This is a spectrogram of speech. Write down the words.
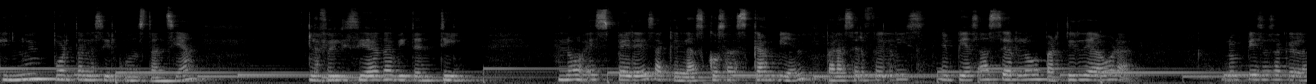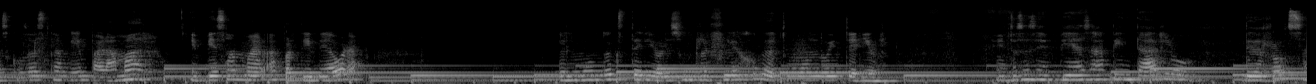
Que no importa la circunstancia, la felicidad habita en ti. No esperes a que las cosas cambien para ser feliz. Empieza a hacerlo a partir de ahora. No empieces a que las cosas cambien para amar. Empieza a amar a partir de ahora. El mundo exterior es un reflejo de tu mundo interior. Entonces empieza a pintarlo de rosa.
